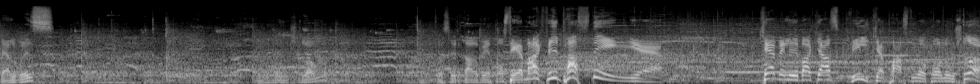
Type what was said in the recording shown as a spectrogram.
Delbris. Lundström. Intensivt arbete av Stenmark. Fin passning! Kevin Libakas. Vilken passning av Karl Nordström!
